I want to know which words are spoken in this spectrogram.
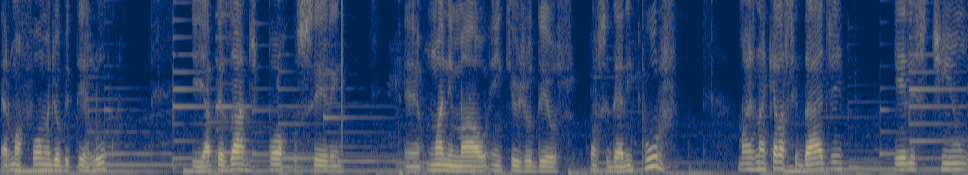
Era uma forma de obter lucro. E apesar de porcos serem é, um animal em que os judeus consideram impuros, mas naquela cidade eles tinham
